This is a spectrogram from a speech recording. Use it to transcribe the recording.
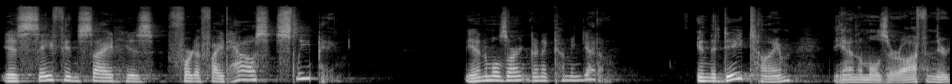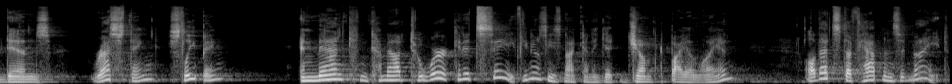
is safe inside his fortified house sleeping. The animals aren't going to come and get him. In the daytime, the animals are off in their dens resting, sleeping. And man can come out to work and it's safe. He knows he's not going to get jumped by a lion. All that stuff happens at night.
